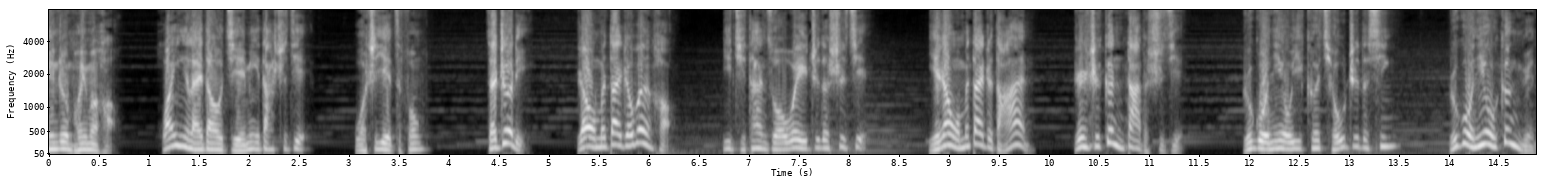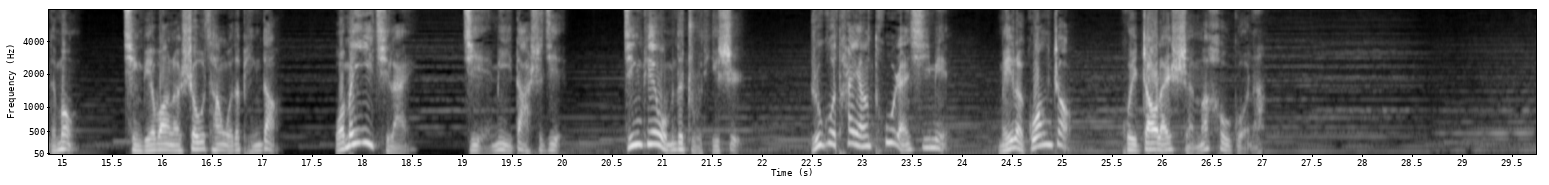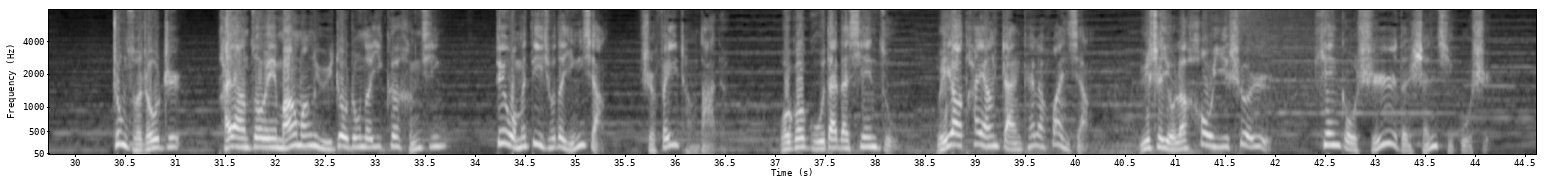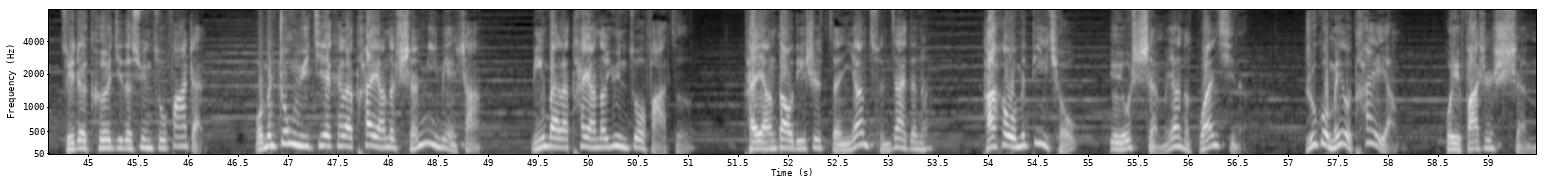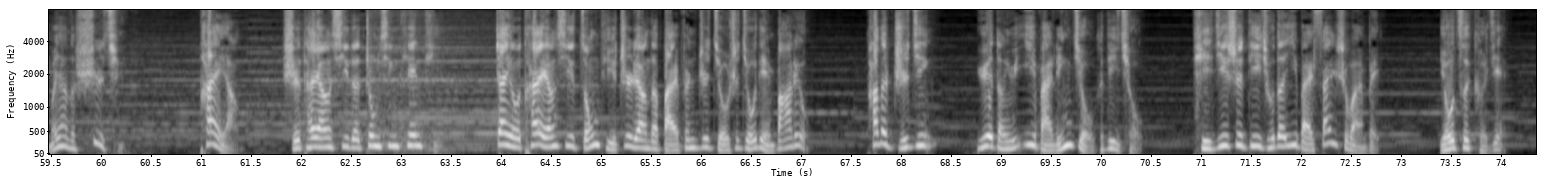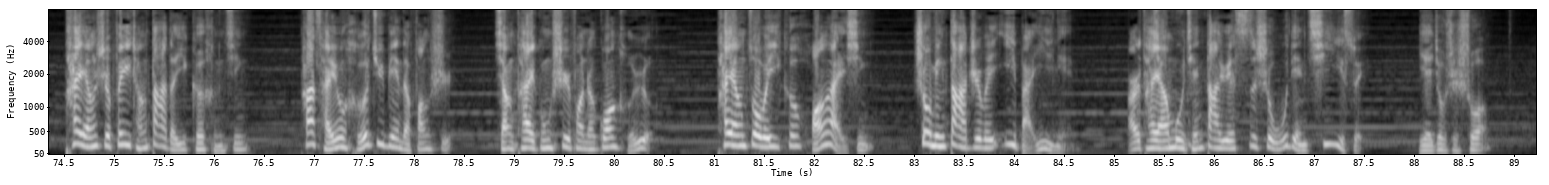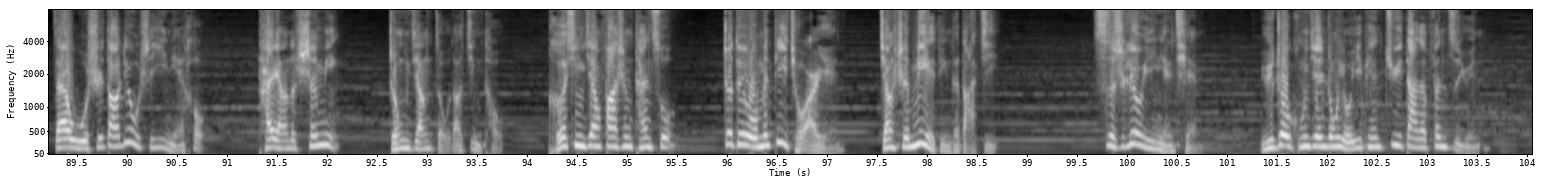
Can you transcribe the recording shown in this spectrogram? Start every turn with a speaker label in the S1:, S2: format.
S1: 听众朋友们好，欢迎来到解密大世界，我是叶子峰，在这里，让我们带着问号，一起探索未知的世界，也让我们带着答案，认识更大的世界。如果你有一颗求知的心，如果你有更远的梦，请别忘了收藏我的频道，我们一起来解密大世界。今天我们的主题是：如果太阳突然熄灭，没了光照，会招来什么后果呢？众所周知，太阳作为茫茫宇宙中的一颗恒星，对我们地球的影响是非常大的。我国古代的先祖围绕太阳展开了幻想，于是有了后羿射日、天狗食日等神奇故事。随着科技的迅速发展，我们终于揭开了太阳的神秘面纱，明白了太阳的运作法则。太阳到底是怎样存在的呢？它和我们地球又有什么样的关系呢？如果没有太阳，会发生什么样的事情呢？太阳是太阳系的中心天体，占有太阳系总体质量的百分之九十九点八六，它的直径约等于一百零九个地球，体积是地球的一百三十万倍。由此可见，太阳是非常大的一颗恒星。它采用核聚变的方式向太空释放着光和热。太阳作为一颗黄矮星，寿命大致为一百亿年，而太阳目前大约四十五点七亿岁。也就是说，在五十到六十亿年后，太阳的生命终将走到尽头，核心将发生坍缩，这对我们地球而言将是灭顶的打击。四十六亿年前，宇宙空间中有一片巨大的分子云，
